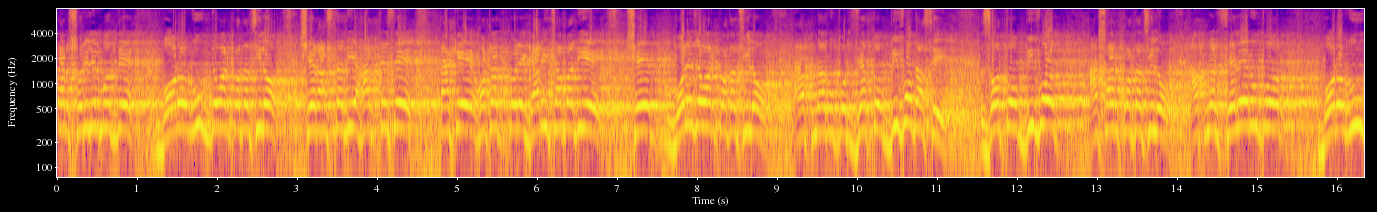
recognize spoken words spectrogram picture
তার শরীরের মধ্যে বড় রূপ দেওয়ার কথা ছিল, সে রাস্তা দিয়ে হাঁটতেছে, তাকে হঠাৎ করে গাড়ি চাপা দিয়ে সে মরে যাওয়ার কথা ছিল আপনার উপর যত বিপদ আছে, যত বিপদ আসার কথা ছিল, আপনার ছেলের উপর বড় রোগ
